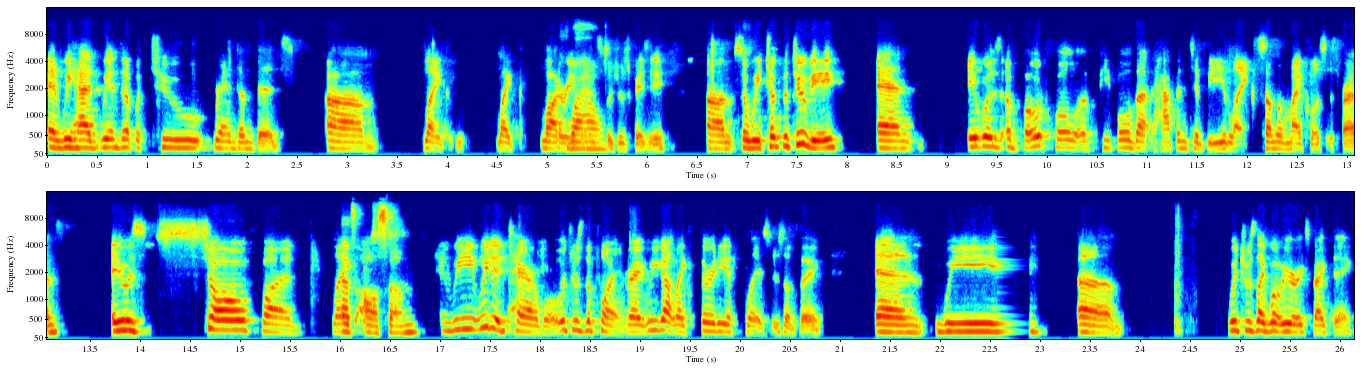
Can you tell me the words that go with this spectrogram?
and we had we ended up with two random bids, um, like like lottery Wow. bids, which was crazy. Um, so we took the V, and it was a boat full of people that happened to be like some of my closest friends. It was so fun. Like That's awesome. and we we did terrible, which was the point, right? We got like 30th place or something. And we um which was like what we were expecting.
